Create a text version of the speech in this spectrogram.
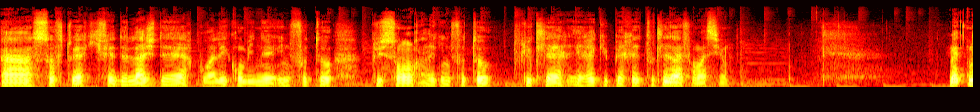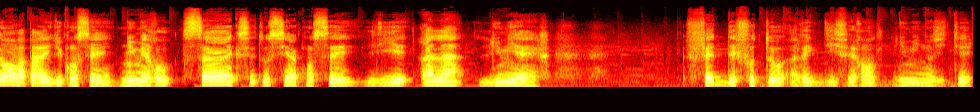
un software qui fait de l'HDR pour aller combiner une photo plus sombre avec une photo plus claire et récupérer toutes les informations. Maintenant, on va parler du conseil numéro 5. C'est aussi un conseil lié à la lumière. Faites des photos avec différentes luminosités.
